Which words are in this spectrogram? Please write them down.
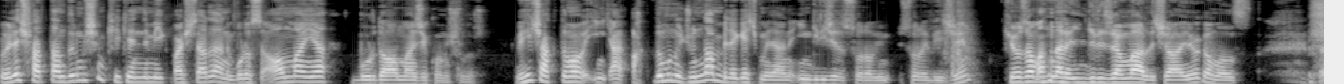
öyle şartlandırmışım ki kendimi ilk başlarda hani burası Almanya, burada Almanca konuşulur. Ve hiç aklıma yani aklımın ucundan bile geçmedi yani İngilizce de sorabil- sorabileceğim. Ki o zamanlar İngilizcem vardı şu an yok ama olsun. Ee,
